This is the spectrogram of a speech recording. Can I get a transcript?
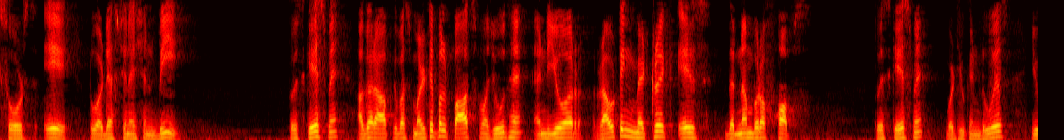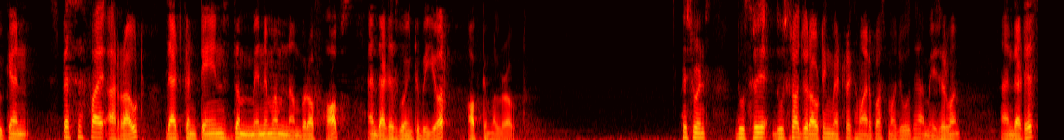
source A to a destination B تو اس کیس میں اگر آپ کے پاس ملٹیپل پارٹس موجود ہیں and your routing metric is the number of hops تو اس کیس میں what you can do is you can specify a route that contains the minimum number of hops and that is going to be your optimal route students دوسرے، دوسرا جو راؤٹنگ میٹرک ہمارے پاس موجود ہے major one and that is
